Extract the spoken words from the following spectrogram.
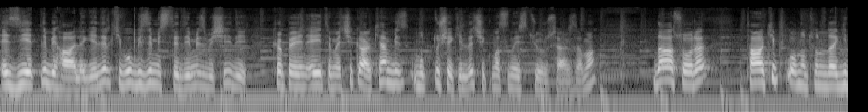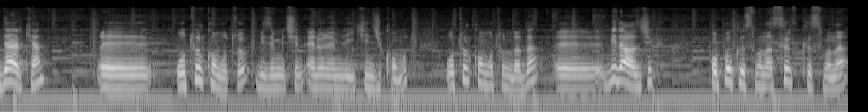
eziyetli bir hale gelir ki bu bizim istediğimiz bir şey değil. Köpeğin eğitime çıkarken biz mutlu şekilde çıkmasını istiyoruz her zaman. Daha sonra takip komutunda giderken e, otur komutu bizim için en önemli ikinci komut. Otur komutunda da e, birazcık popo kısmına, sırt kısmına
